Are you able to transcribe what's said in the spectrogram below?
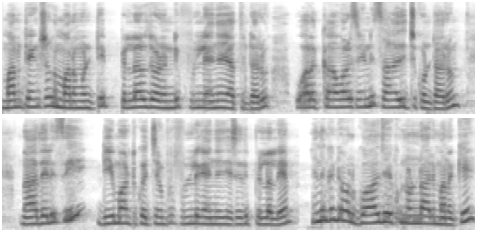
మన టెన్షన్ మనం ఉంటే పిల్లలు చూడండి ఫుల్ ఎంజాయ్ చేస్తుంటారు. వాళ్ళకి కావాల్సినవి సాధించుకుంటారు. నాకు తెలిసి డిమార్ట్కి వచ్చినప్పుడు ఫుల్గా ఎంజాయ్ చేసేది పిల్లలే. ఎందుకంటే వాళ్ళు గోల్ చేయకుండా ఉండాలి మనకి.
